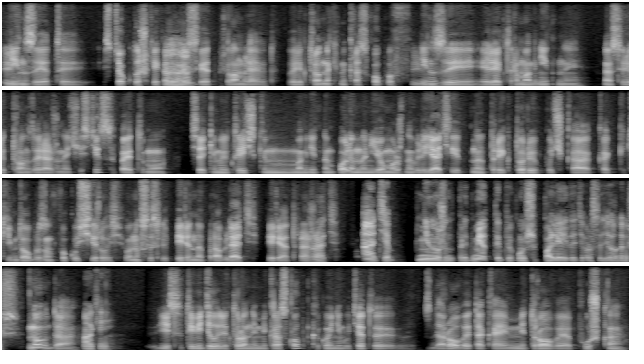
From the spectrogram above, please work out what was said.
линзы — это стеклышки, которые Мгм. свет преломляют. В электронных микроскопах линзы электромагнитные. У нас электрон заряженные частицы, поэтому всяким электрическим магнитным полем на нее можно влиять и на траекторию пучка как каким-то образом фокусировать его, ну, в смысле, перенаправлять, переотражать. А, тебе не нужен предмет, ты при помощи полей это просто делаешь. Ну, да. Окей. Если ты видел электронный микроскоп какой-нибудь, это здоровая такая метровая пушка,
